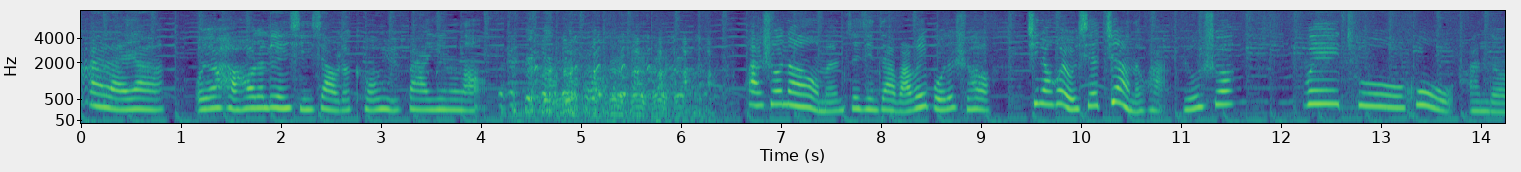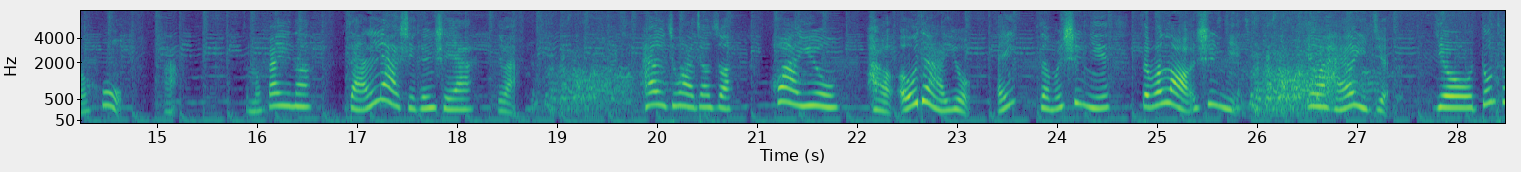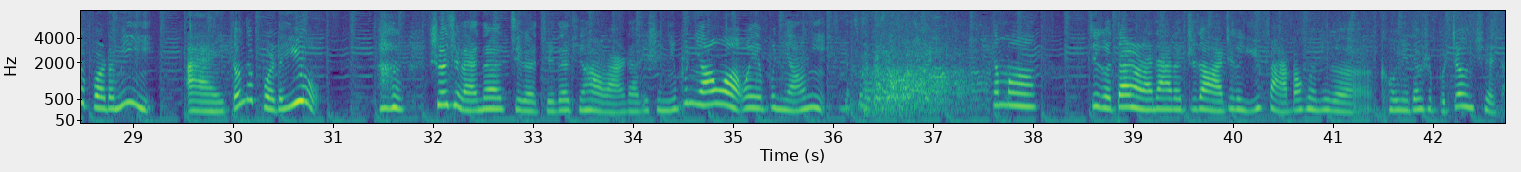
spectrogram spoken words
看来呀，我要好好的练习一下我的口语发音了。话说呢，我们最近在玩微博的时候，经常会有一些这样的话，比如说 “we to who and who” 啊，怎么翻译呢？咱俩谁跟谁呀？对吧？还有一句话叫做 “Who are you? How old are you?” 哎，怎么是你？怎么老是你？另外还有一句，You don't board me, I don't board you。说起来呢，这个觉得挺好玩的，就是你不鸟我，我也不鸟你。那么，这个当然了，大家都知道啊，这个语法包括这个口语都是不正确的。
